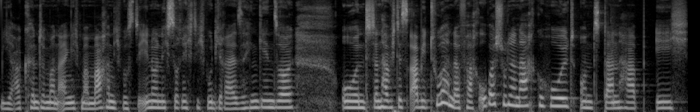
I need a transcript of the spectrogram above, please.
ja, könnte man eigentlich mal machen. Ich wusste eh noch nicht so richtig, wo die Reise hingehen soll. Und dann habe ich das Abitur an der Fachoberschule nachgeholt und dann habe ich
